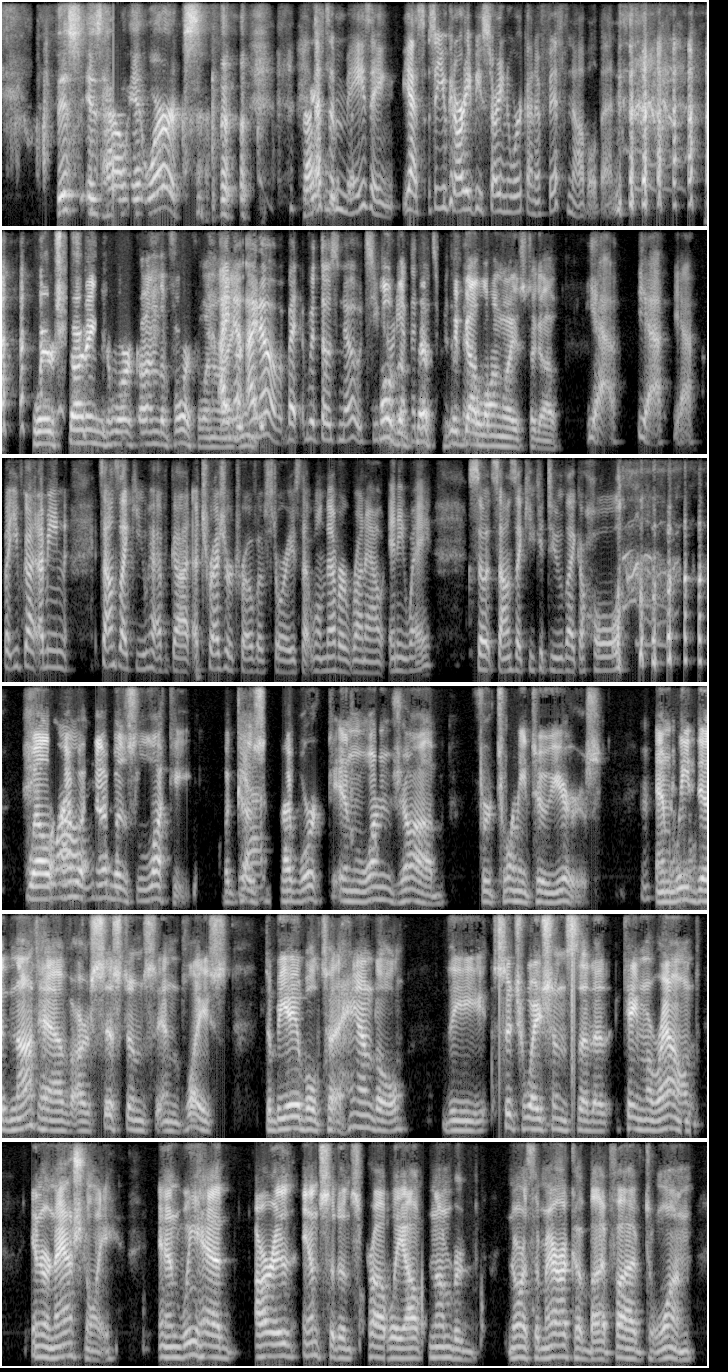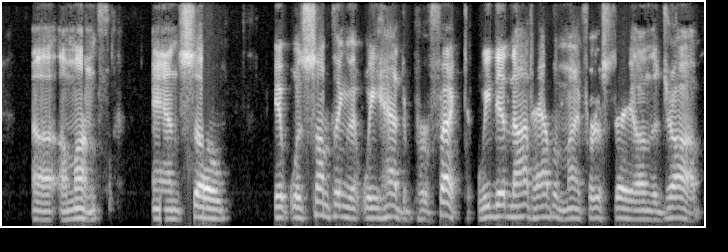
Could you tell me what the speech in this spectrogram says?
This is how it works. That's amazing. Yes. So you could already be starting to work on a fifth novel then. We're starting to work on the fourth one. Right? I know, I know, but with those notes, you oh, the, the notes we've fifth. got a long ways to go. Yeah, yeah, yeah. But you've got. I mean, it sounds like you have got a treasure trove of stories that will never run out anyway. So it sounds like you could do like a whole. well, I, w- I was lucky because yeah. I worked in one job for 22 years. Mm-hmm. And we did not have our systems in place to be able to handle the situations that came around internationally. And we had our incidents probably outnumbered North America by five to one uh, a month. And so it was something that we had to perfect. We did not have them my first day on the job,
